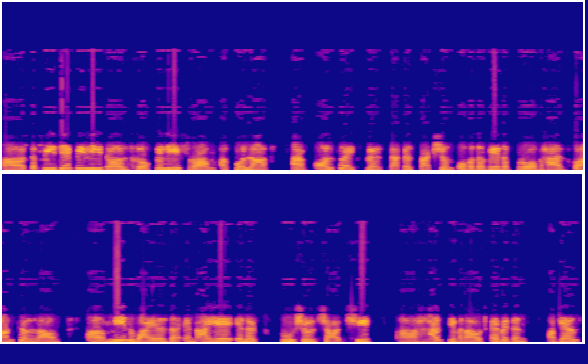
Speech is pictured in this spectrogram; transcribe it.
Uh, the BJP leaders locally from Akola have also expressed satisfaction over the way the probe has gone till now. Uh, meanwhile, the NIA, in its crucial charge sheet, uh, has given out evidence against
